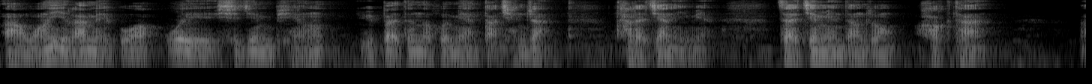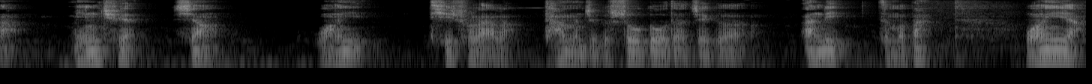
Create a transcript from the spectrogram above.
啊，王毅来美国为习近平与拜登的会面打前站，他俩见了一面。在见面当中 h o k t a n 啊明确向王毅提出来了他们这个收购的这个案例怎么办？王毅啊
